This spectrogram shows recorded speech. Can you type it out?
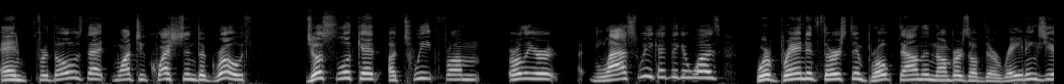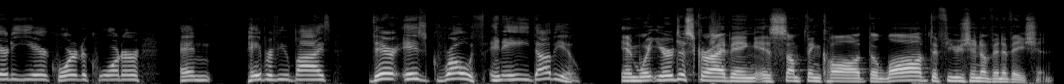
And for those that want to question the growth, just look at a tweet from earlier last week, I think it was, where Brandon Thurston broke down the numbers of their ratings year to year, quarter to quarter, and pay per view buys. There is growth in AEW. And what you're describing is something called the law of diffusion of innovation.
